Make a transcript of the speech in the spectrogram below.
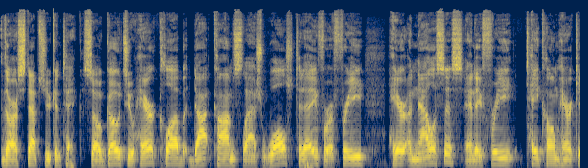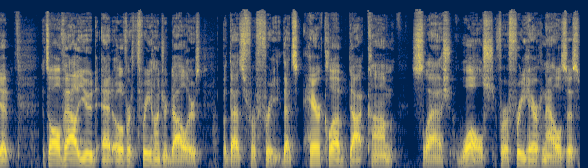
there are steps you can take. So go to hairclub.com slash Walsh today for a free hair analysis and a free take-home hair kit. It's all valued at over $300, but that's for free. That's hairclub.com slash Walsh for a free hair analysis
